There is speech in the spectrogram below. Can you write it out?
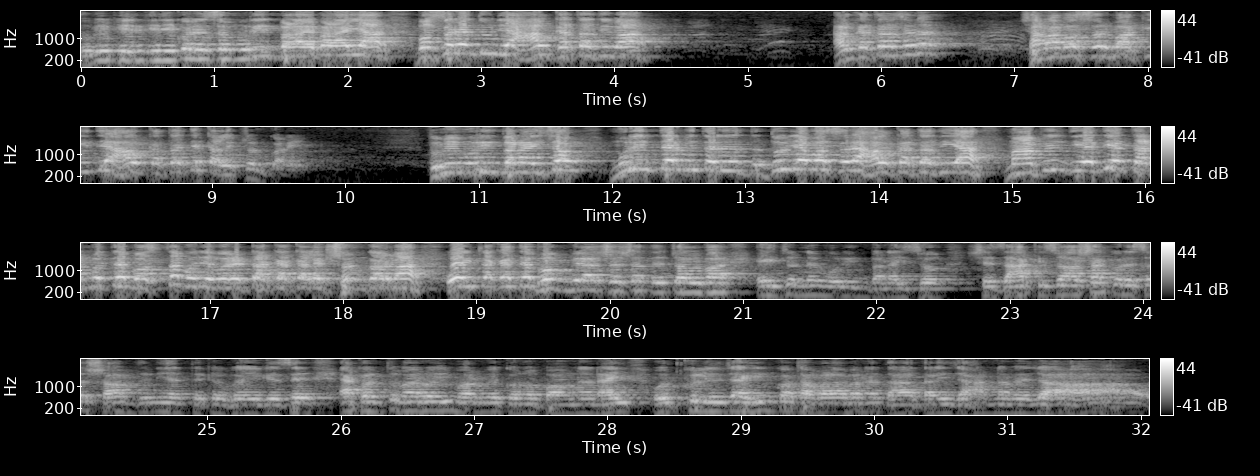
তুমি ফিরগিরি করেছ? মুরিদ বাড়াই বাড়াইয়া বছরে দুটি হালখাতা দিবা। হালখাতা আছে না? সারা বছর বাকি দিয়ে হালখাতা দিয়ে কালেকশন করে। তুমি মুরিদ বানাইছ, মুরিদদের ভিতরে দুইটা বছরে হালকাতা দিয়া মাহফিল দিয়ে দিয়ে তার মধ্যে বস্তা ভরে ভরে টাকা কালেকশন করবা, ওই টাকাতে ভোগ বিলাসের সাথে চলবা। এই জন্য মুরিদ বানাইছো। সে যা কিছু আশা করেছে সব দুনিয়া থেকে হয়ে গেছে। এখন তোমার ওই মর্মে কোনো পাওনা নাই। উৎকুলিল জাহিন, কথা বাড়াবে না, তাড়াতাড়ি জাহান নামে যাও।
